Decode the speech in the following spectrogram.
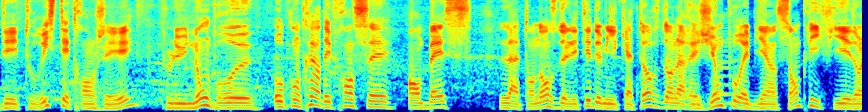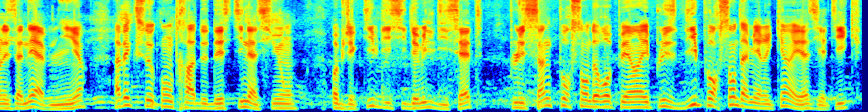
Des touristes étrangers, plus nombreux, au contraire des Français, en baisse. La tendance de l'été 2014 dans la région pourrait bien s'amplifier dans les années à venir avec ce contrat de destination. Objectif d'ici 2017, plus 5% d'Européens et plus 10% d'Américains et Asiatiques.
